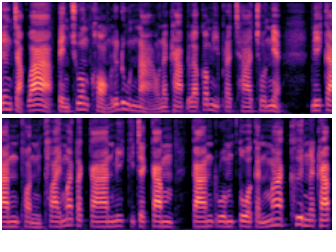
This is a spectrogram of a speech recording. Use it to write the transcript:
เนื่องจากว่าเป็นช่วงของฤดูหนาวนะครับ แล้วก็มีประชาชนเนี่ยมีการผ่อนคลายมาตรการ มีกิจกรรม การรวมตัวกันมากขึ้นนะครับ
